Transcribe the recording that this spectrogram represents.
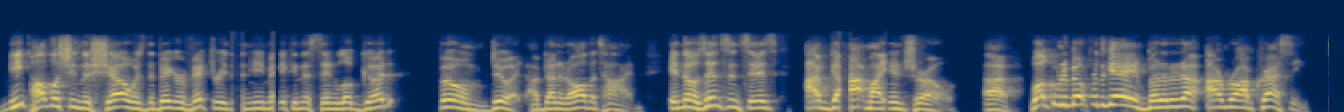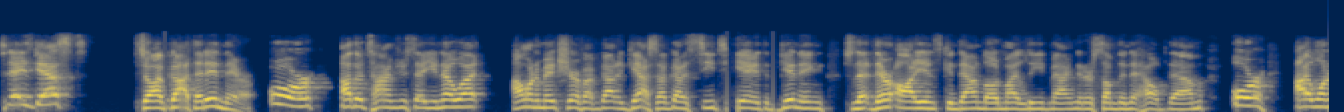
me publishing the show is the bigger victory than me making this thing look good, boom, do it. I've done it all the time. In those instances, I've got my intro. Uh, welcome to Built for the Game. I'm Rob Cressy. Today's guest. So I've got that in there. Or other times you say, you know what? I want to make sure if I've got a guest, I've got a CTA at the beginning so that their audience can download my lead magnet or something to help them. Or I want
